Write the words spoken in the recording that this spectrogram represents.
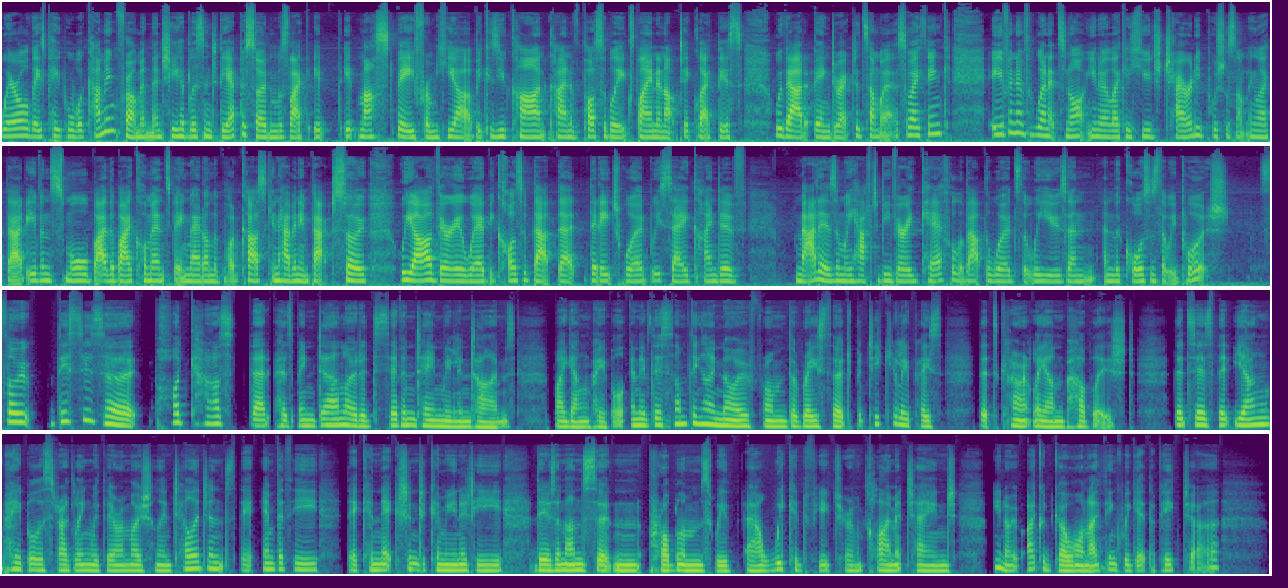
where all these people were coming from. And then she had listened to the episode and was like, it, it must be from here because you can't kind of possibly explain an uptick like this without it being directed somewhere. So I think even if when it's not, you know, like a huge charity push or something like that, even small by the by comments being made on the podcast can have an impact. So we are very aware because of that, that, that each word we say kind of matters and we have to be very careful about the words that we use and, and the causes that we push. So, this is a podcast that has been downloaded 17 million times by young people. And if there's something I know from the research, particularly piece that's currently unpublished, that says that young people are struggling with their emotional intelligence, their empathy, their connection to community. There's an uncertain problems with our wicked future of climate change. You know, I could go on. I think we get the picture.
